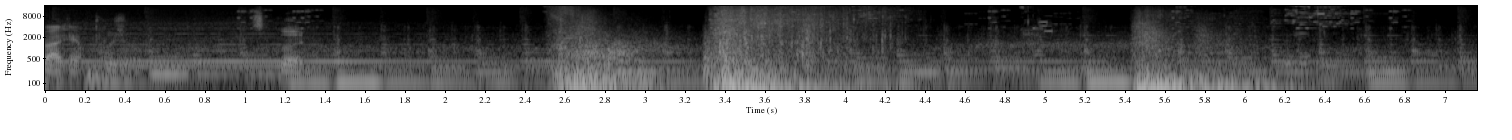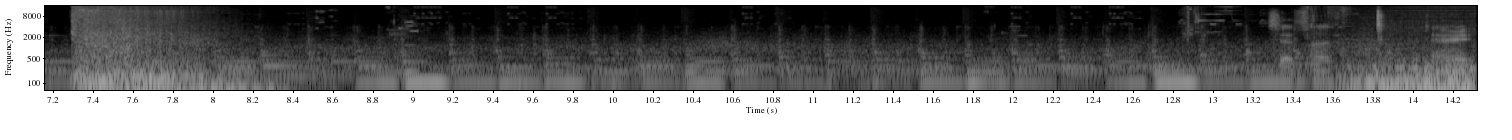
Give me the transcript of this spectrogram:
I take one damage, but I can push him. It's good. That's not. Damn it.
